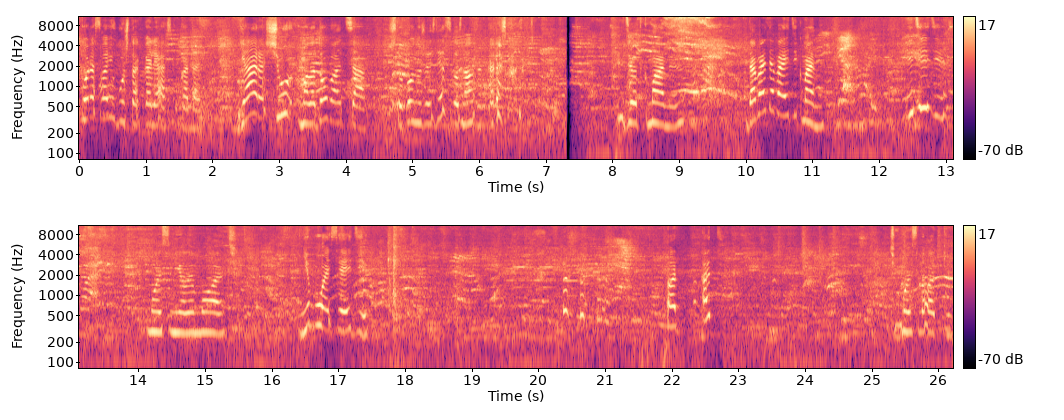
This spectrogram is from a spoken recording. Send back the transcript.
Скоро свою будешь так коляску катать. Я ращу молодого отца, чтобы он уже с детства знал, как коляску. Идет к маме. Давай, давай, иди к маме. Иди, иди. Мой смелый мальчик. Не бойся, иди. От, от. Че мой сладкий.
